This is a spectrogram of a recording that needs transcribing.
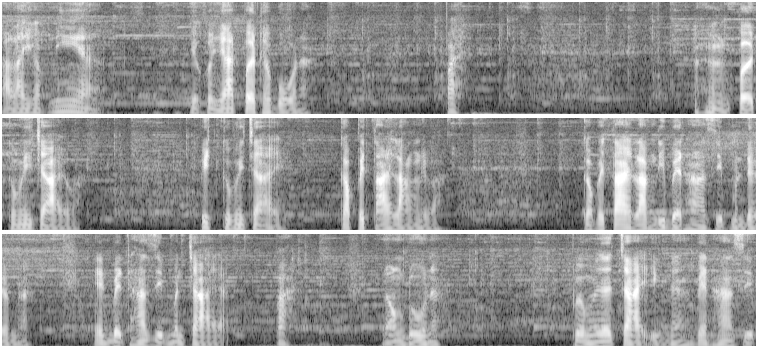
อะไรครับเนี่ยเดี๋ยวขออนุญาตเปิดเทอร์โบนะ ไปเปิดก็ไม่จ่ายวะปิดก็ไม่จ่าย กลับไปตายรังดีกว่ากลับไปตายรังที่เบ็ดห้าสิบเหมือนเดิมนะ เห็นเบ็ดห้าสิบมันจ่ายอะไปลองดูนะ เผื่อมันจะจ่ายอีกนะ เบ็ดห้าสิบ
